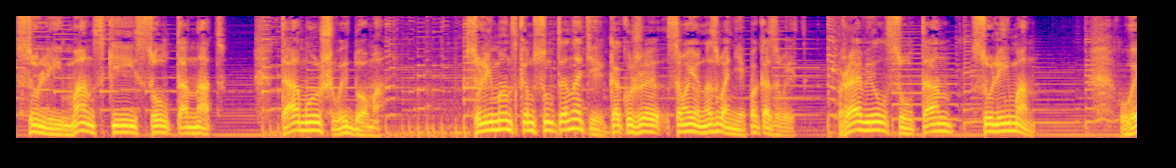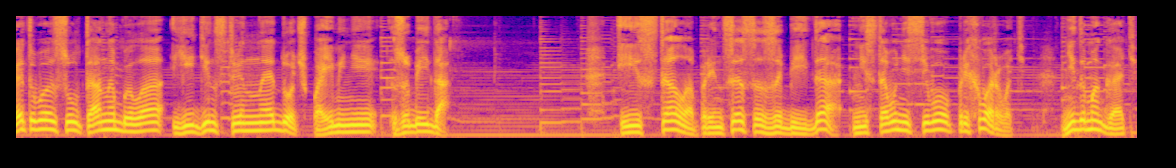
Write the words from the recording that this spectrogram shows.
Сулейманский султанат. Там уж вы дома. В Сулейманском султанате, как уже самое название показывает – правил султан Сулейман. У этого султана была единственная дочь по имени Зубейда. И стала принцесса Зубейда ни с того ни с сего прихварывать, недомогать,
